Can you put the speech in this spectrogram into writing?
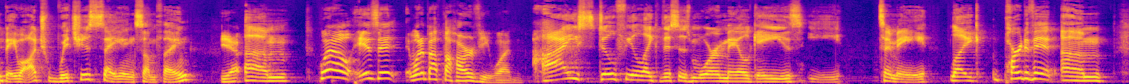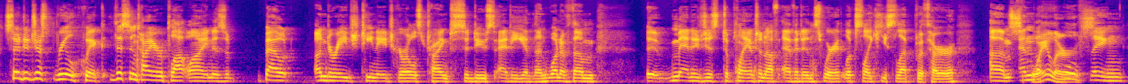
in Baywatch, which is saying something. Yeah. Um. Well, is it? What about the Harvey one? I still feel like this is more male gaze y to me. Like part of it, um so to just real quick, this entire plot line is about underage teenage girls trying to seduce Eddie, and then one of them uh, manages to plant enough evidence where it looks like he slept with her. Um and the whole thing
